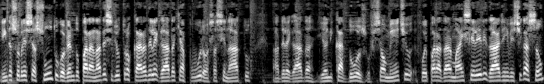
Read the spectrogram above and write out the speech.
Ainda sobre esse assunto, o governo do Paraná decidiu trocar a delegada que apura o assassinato, a delegada Yane Cardoso. Oficialmente foi para dar mais celeridade à investigação,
